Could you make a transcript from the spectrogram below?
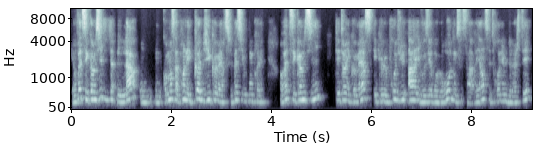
Et en fait, c'est comme si là, on, commence à prendre les codes du e-commerce. Je ne sais pas si vous comprenez. En fait, c'est comme si tu étais en e-commerce et que le produit A, il vaut 0 euros, donc ça ne sert à rien, c'est trop nul de l'acheter.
